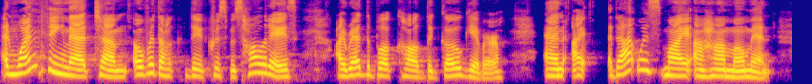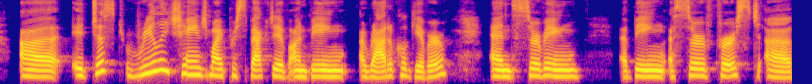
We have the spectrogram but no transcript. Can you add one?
And one thing that um, over the, the Christmas holidays, I read the book called The Go Giver. And I that was my aha moment. Uh, it just really changed my perspective on being a radical giver and serving, uh, being a serve first uh,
